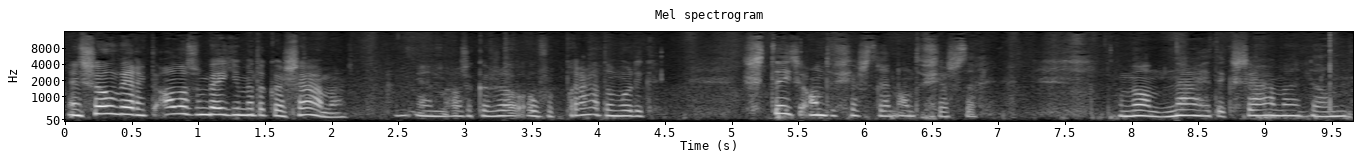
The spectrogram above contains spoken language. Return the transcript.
En zo werkt alles een beetje met elkaar samen. En als ik er zo over praat, dan word ik steeds enthousiaster en enthousiaster. Want na het examen, dan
